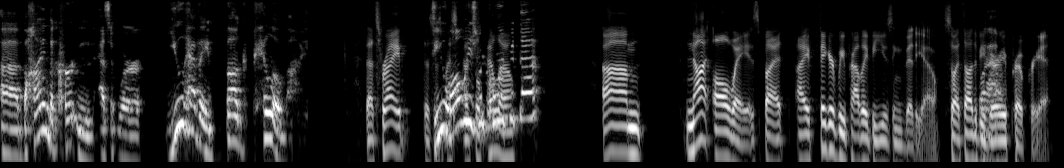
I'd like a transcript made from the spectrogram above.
uh, behind the curtain, as it were. You have a bug pillow behind. That's right. This Do you always record pillow. with that? Um, not always, but I figured we'd probably be using video, so I thought it'd be Wow. very appropriate.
